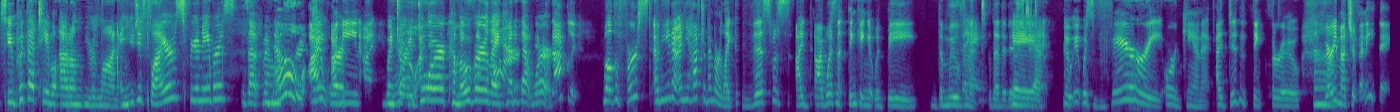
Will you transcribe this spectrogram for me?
so you put that table out on your lawn and you did flyers for your neighbors? Is that no i i mean i went door to door come over? like how did that work? Exactly. Well the first i mean you know and you have to remember like this was i i wasn't thinking it would be the movement Dang. that it is yeah, yeah, today. yeah no, it was very organic. I didn't think through uh-huh. very much of anything.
